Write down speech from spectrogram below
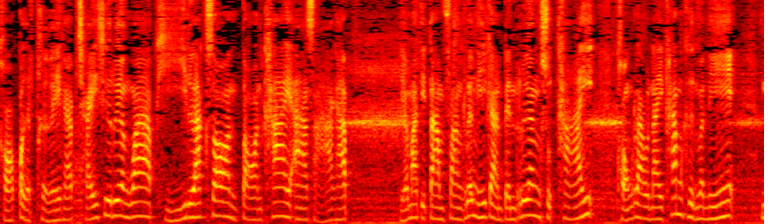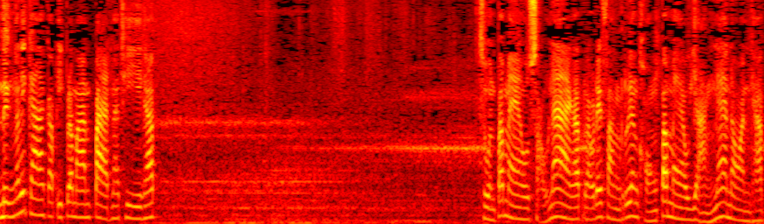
ขอเปิดเผยครับ ใช้ชื่อเรื่องว่าผีลักซ่อนตอนค่ายอาสาครับ เดี๋ยวมาติดตามฟังเรื่องนี้กันเป็นเรื่องสุดท้ายของเราในค่ำคืนวันนี้หนึ่งนาฬิกากับอีกประมาณ 8 นาทีครับ ส่วนป้าแมวเสาหน้าครับ เราได้ฟังเรื่องของป้าแมวอย่างแน่นอนครับ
